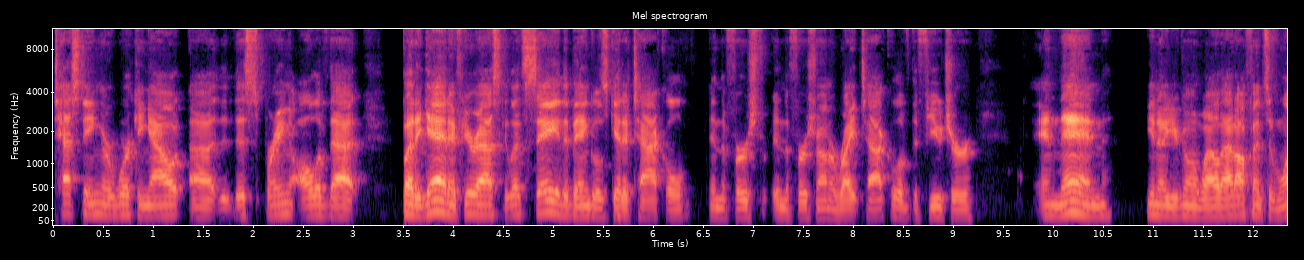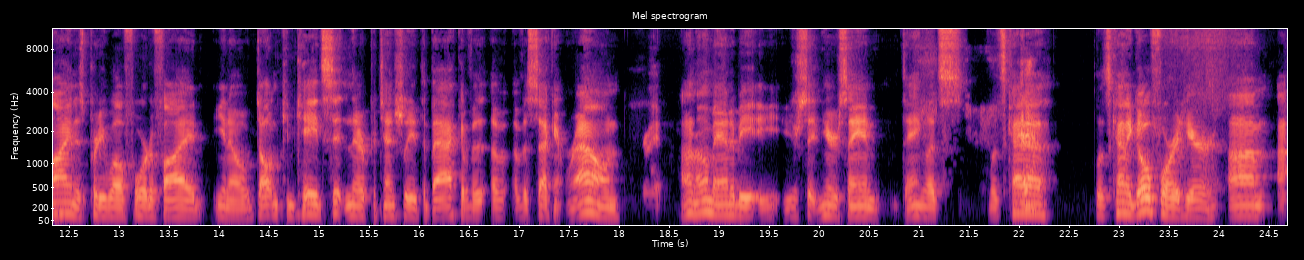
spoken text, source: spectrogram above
testing or working out uh, this spring. All of that. But again, if you're asking, let's say the Bengals get a tackle in the first in the first round, a right tackle of the future, and then you know you're going, well, that offensive line is pretty well fortified. You know, Dalton Kincaid sitting there potentially at the back of a of, of a second round. Right. I don't know, man. To be you're sitting here saying, dang, let's let's kind of let's kind of go for it here. Um, I,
